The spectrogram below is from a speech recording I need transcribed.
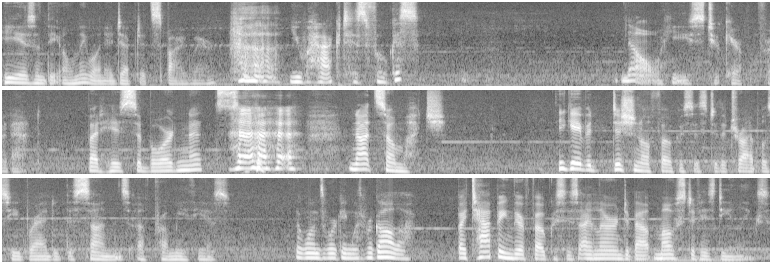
He isn't the only one adept at spyware. You hacked his focus? No, he's too careful for that. But his subordinates? Not so much. He gave additional focuses to the tribals he branded the Sons of Prometheus. The ones working with Regalla. By tapping their focuses, I learned about most of his dealings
